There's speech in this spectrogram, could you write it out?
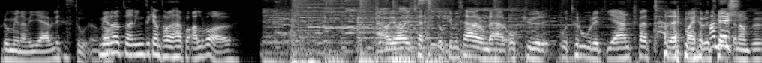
Då menar vi jävligt stor. Menar du att man inte kan ta det här på allvar? Ja, jag har ju sett dokumentärer om det här och hur otroligt hjärntvättade majoriteten Anders! av...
